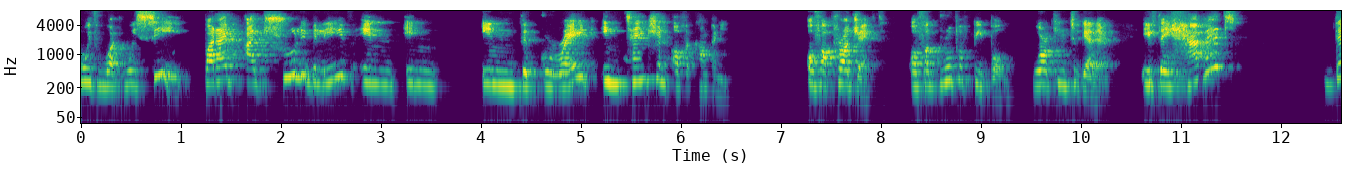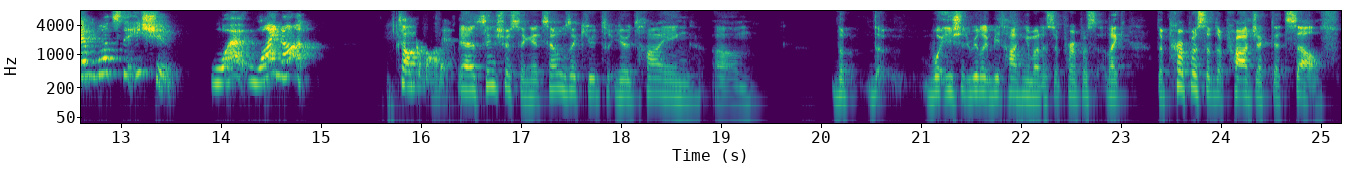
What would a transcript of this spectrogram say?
with what we see. But i i truly believe in in in the great intention of a company of a project of a group of people working together. If they have it then what's the issue? Why why not talk about it? Yeah, it's interesting. It sounds like you're, you're tying um, the, the, what you should really be talking about is the purpose, like the purpose of the project itself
